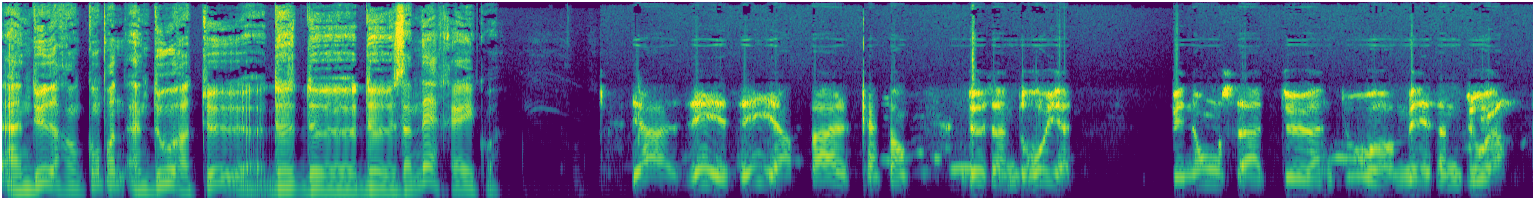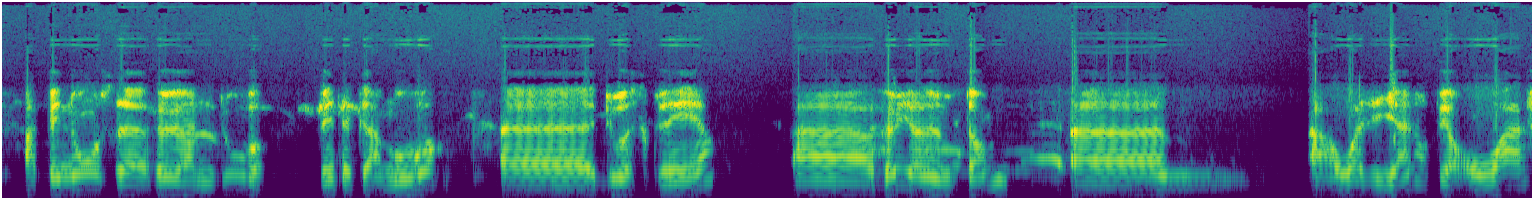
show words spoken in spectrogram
an dud a ran kompren an dour a teu euh, de, de, de zaner e quoi. Ja, ze, ze, ja, pal kantan deus an droiat. Penons a deux an dour mez an dour, a penons a heu an dour vetek dour skler, a tom, euh, a roisian, on fait roach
